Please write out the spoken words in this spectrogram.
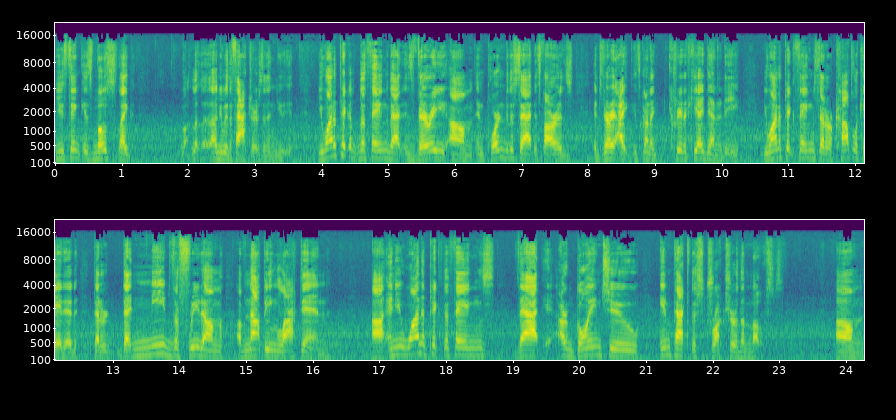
you think is most like. I'll give you the factors, and then you you want to pick the thing that is very um, important to the set as far as it's very it's going to create a key identity. You want to pick things that are complicated that are that need the freedom of not being locked in, uh, and you want to pick the things that are going to impact the structure the most. Um,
